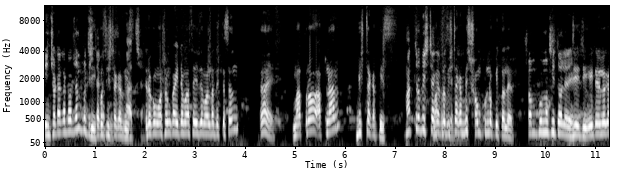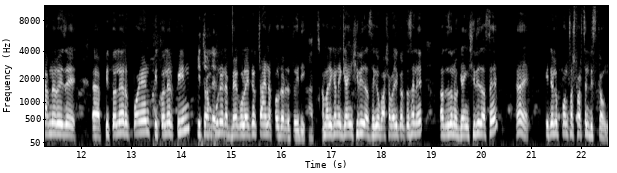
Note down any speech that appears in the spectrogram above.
তিনশো টাকা ডজন পঁচিশ টাকা পঁচিশ টাকা পিস আচ্ছা। এরকম অসংখ্য আইটেম আছে এই যে মালটা দেখতেছেন হ্যাঁ মাত্র আপনার বিশ টাকা পিস মাত্র বিশ টাকা মাত্র বিশ টাকা পিস সম্পূর্ণ পিতলের। সম্পূর্ণ পিতলের জি জি এটা হলো আপনার ওই যে পিতলের পয়েন্ট পিতলের পিন সম্পূর্ণ এটা ব্যাগোলাইটের চায়না পাউডারের তৈরি। আমার এখানে গ্যাং সিরিজ আছে কেউ বাসা করতে চাইলে তাদের জন্য গ্যাং সিরিজ আছে হ্যাঁ এটা হলো পঞ্চাশ পার্সেন্ট ডিসকাউন্ট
